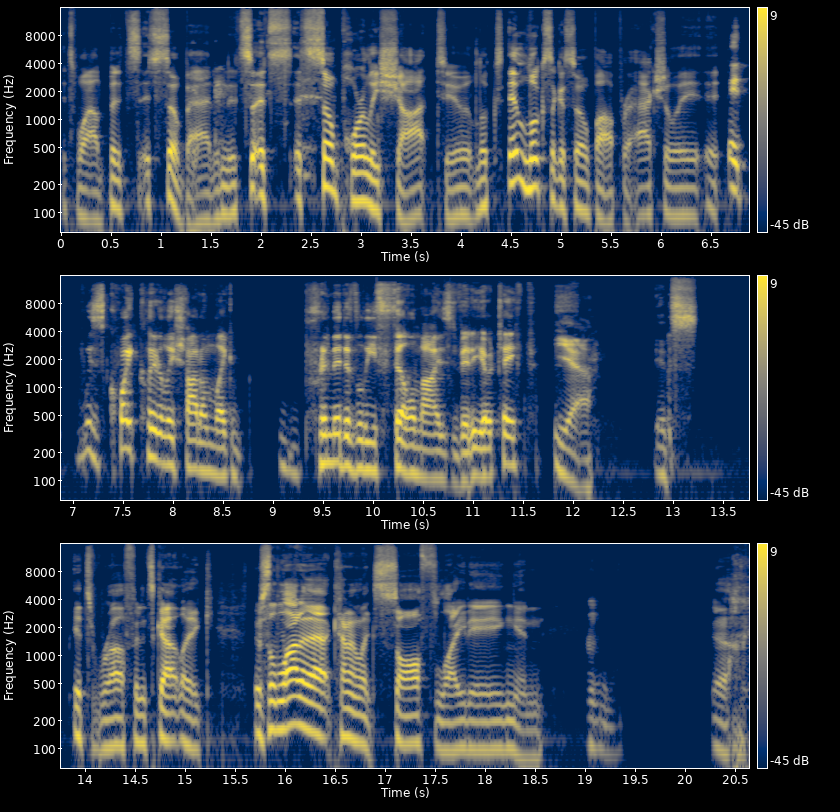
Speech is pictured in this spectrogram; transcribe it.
it's wild, but it's it's so bad and it's it's it's so poorly shot too. It looks it looks like a soap opera actually. It It was quite clearly shot on like primitively filmized videotape. yeah. It's it's rough and it's got like there's a lot of that kind of like soft lighting and mm-hmm. ugh.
